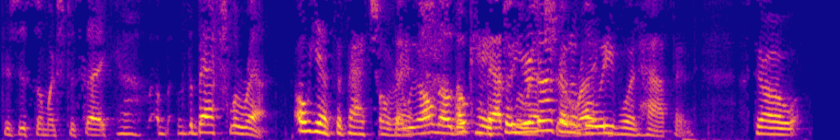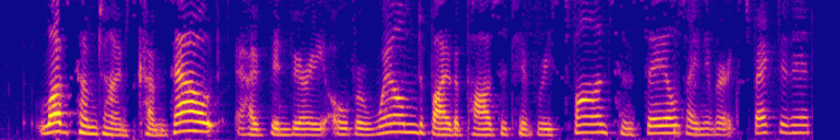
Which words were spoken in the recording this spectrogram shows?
There's just so much to say. Yeah. Uh, The Bachelorette. Oh yes, the Bachelorette. Okay, we all know the Okay, so you're not going to believe what happened. So, love sometimes comes out. I've been very overwhelmed by the positive response and sales. I never expected it.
